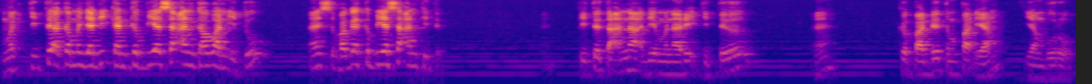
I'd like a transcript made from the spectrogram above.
kita akan menjadikan kebiasaan kawan itu eh, sebagai kebiasaan kita. Kita tak nak dia menarik kita kepada tempat yang yang buruk.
